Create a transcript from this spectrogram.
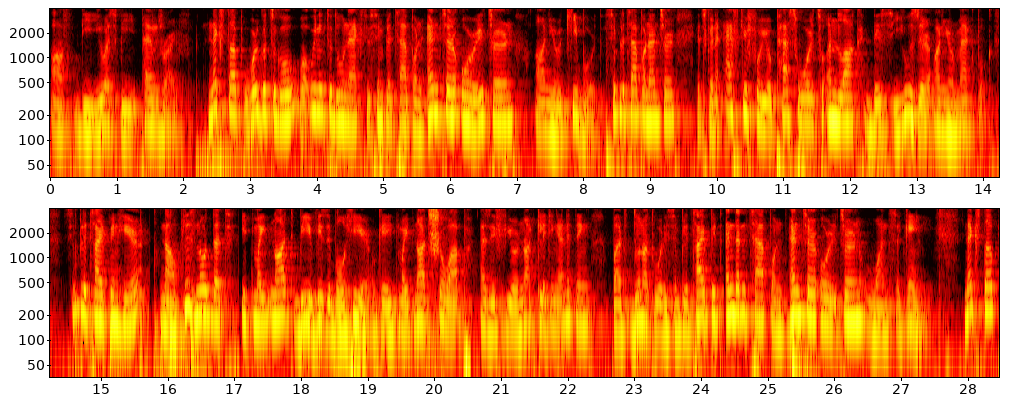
of the USB pen drive. Next up, we're good to go. What we need to do next is simply tap on enter or return on your keyboard. Simply tap on enter. It's going to ask you for your password to unlock this user on your MacBook. Simply type in here. Now, please note that it might not be visible here. Okay, it might not show up as if you're not clicking anything, but do not worry. Simply type it and then tap on enter or return once again. Next up,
